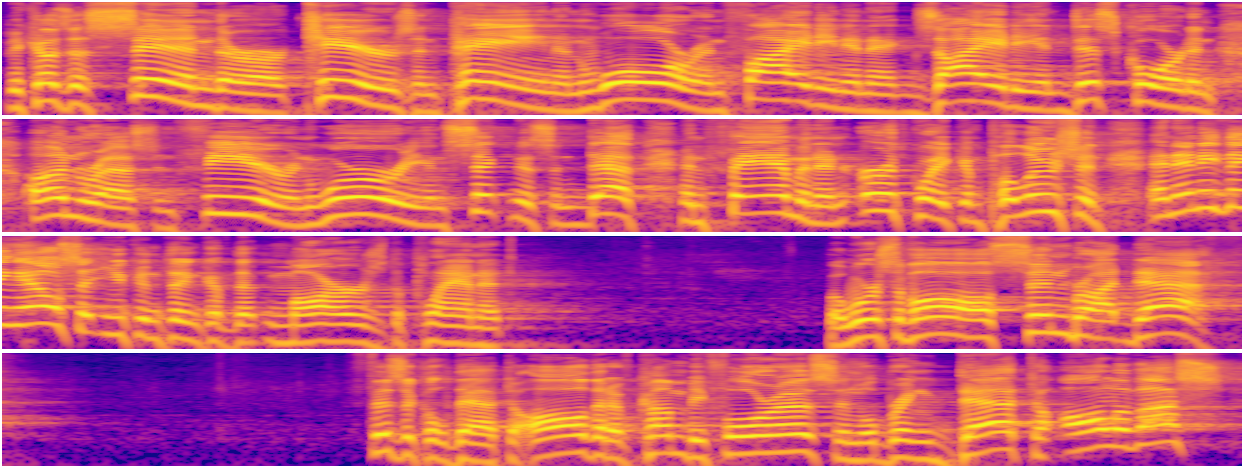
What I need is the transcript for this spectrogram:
Because of sin, there are tears and pain and war and fighting and anxiety and discord and unrest and fear and worry and sickness and death and famine and earthquake and pollution and anything else that you can think of that mars the planet. But worst of all, sin brought death, physical death to all that have come before us and will bring death to all of us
